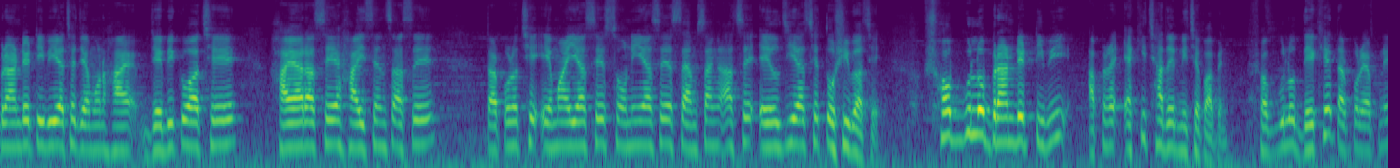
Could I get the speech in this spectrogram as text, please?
ব্র্যান্ডের টিভি আছে, যেমন হাই জেবিকো আছে হায়ার আছে হাইসেন্স আছে। তারপর হচ্ছে এমআই আছে সোনি আছে স্যামসাং আছে এলজি আছে তোশিব আছে। সবগুলো ব্র্যান্ডের টিভি আপনারা একই ছাদের নিচে পাবেন। সবগুলো দেখে তারপরে আপনি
